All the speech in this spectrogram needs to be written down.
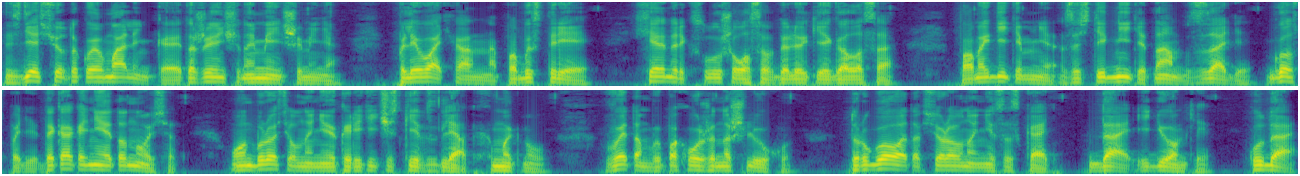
«Здесь все такое маленькое, эта женщина меньше меня». «Плевать, Ханна, побыстрее». Хенрик слушался в далекие голоса. «Помогите мне, застегните там, сзади. Господи, да как они это носят?» Он бросил на нее критический взгляд, хмыкнул. В этом вы похожи на шлюху. Другого-то все равно не сыскать. Да, идемте. Куда?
